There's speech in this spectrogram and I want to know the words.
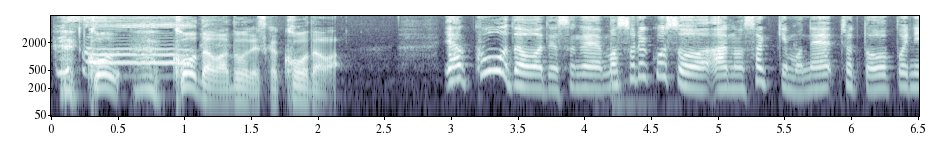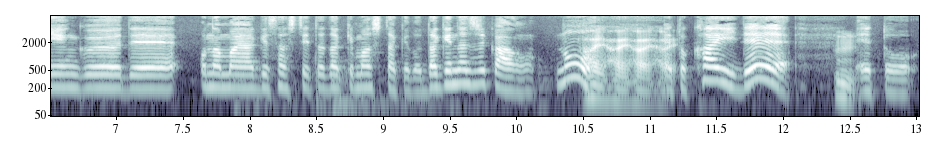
くそコーコーダはどうですか？コーダはいや、コーダはですね、まあ、それこそ、あの、さっきもね、ちょっとオープニングでお名前挙げさせていただきましたけど、ダゲな時間の、はいはいはいはい。えっと、回で、うん。えっと、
